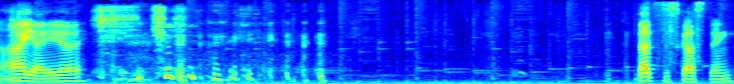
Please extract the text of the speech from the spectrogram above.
Ay, ay, ay. That's disgusting.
